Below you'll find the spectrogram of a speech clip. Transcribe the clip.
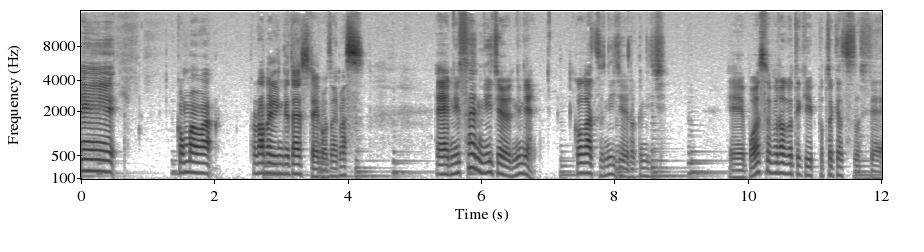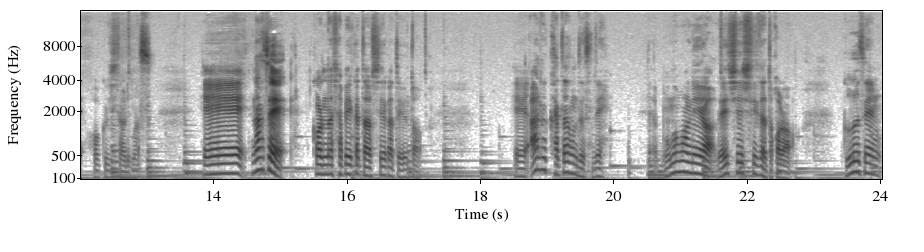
えー、こんばんは。トラベリングダイスでございます。えー、2022年5月26日、えー、ボイスブログ的ポッドキャストとしてお送りしております。えー、なぜこんな喋り方をしているかというと、えー、ある方のですね、モノマネを練習していたところ、偶然、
